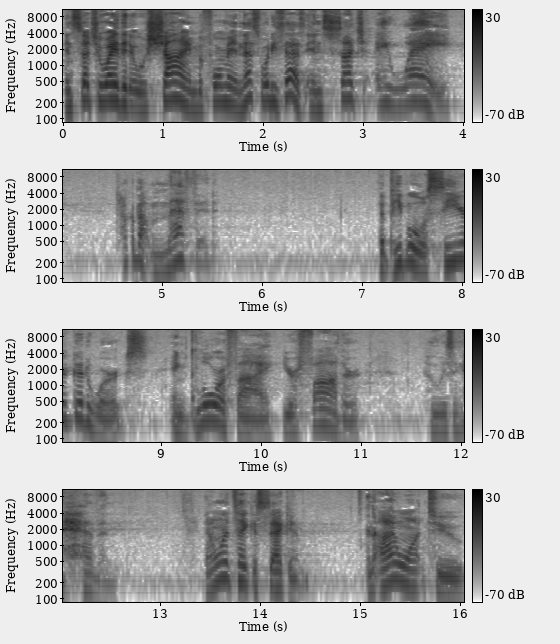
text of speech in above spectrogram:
in such a way that it will shine before men. And that's what he says in such a way. Talk about method. That people will see your good works and glorify your Father who is in heaven. Now, I want to take a second and I want to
